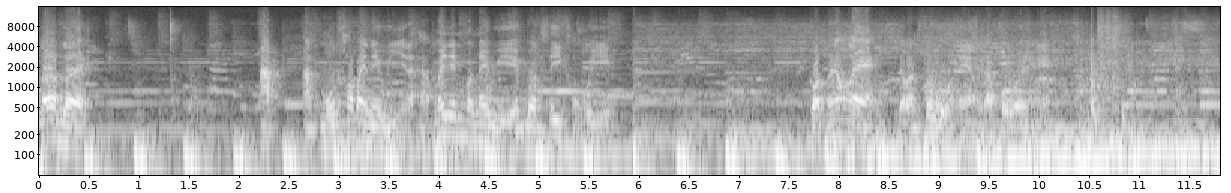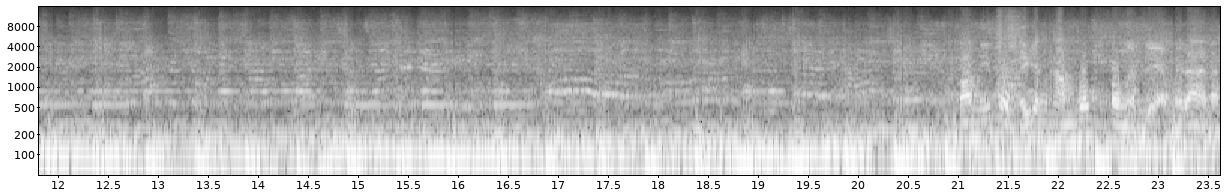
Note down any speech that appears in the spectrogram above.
เริ่มเลยอัดอัดมูดเข้าไปในหวีนะฮะไม่ได้บนในหวีบนซี่ของหวี กดไม่ต้องแรง เดี๋ยวมันปูเนี่ยมันจะปูอย่างเงี้ย ตอนนี้ผมเองยังทำพวกตรงแหลมๆไม่ได้นะ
